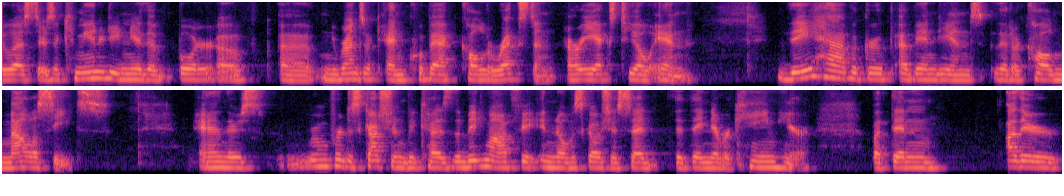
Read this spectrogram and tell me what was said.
US, there's a community near the border of uh, New Brunswick and Quebec called Rexton, R E X T O N. They have a group of Indians that are called Maliseets. And there's room for discussion because the Mi'kmaq in Nova Scotia said that they never came here. But then other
